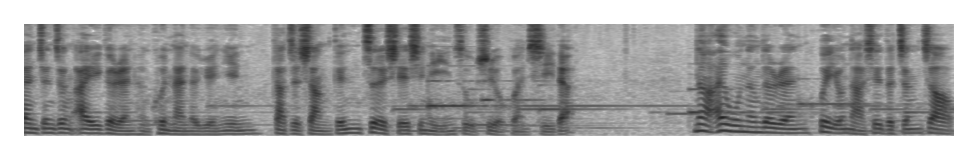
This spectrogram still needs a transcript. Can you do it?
但真正爱一个人很困难的原因，大致上跟这些心理因素是有关系的。那爱无能的人会有哪些的征兆？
